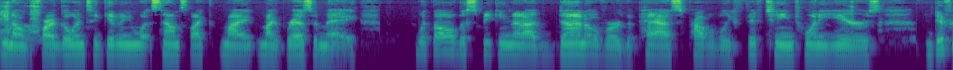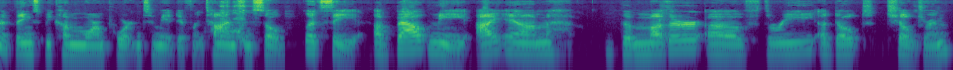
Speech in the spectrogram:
you know, before I go into giving what sounds like my my resume, with all the speaking that I've done over the past probably 15, 20 years, different things become more important to me at different times. And so let's see about me. I am the mother of three adult children.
